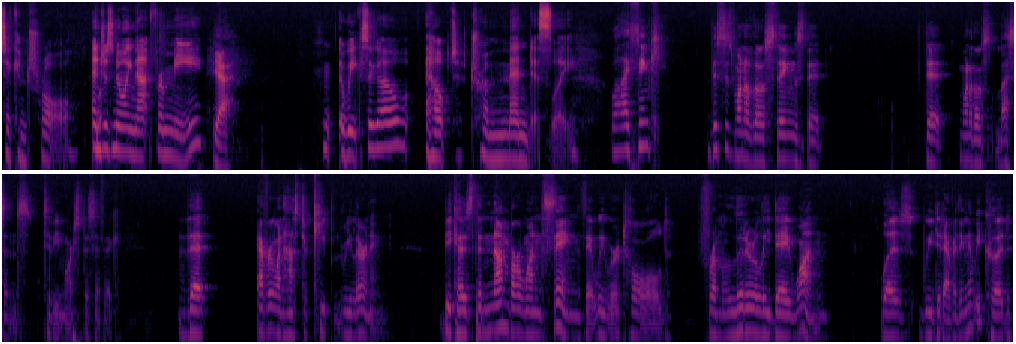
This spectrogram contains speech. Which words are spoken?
to control. And just knowing that for me yeah. weeks ago helped tremendously. Well i think this is one of those things that that one of those lessons to be more specific that everyone has to keep relearning. Because the number one thing that we were told from literally day one was we did everything that we could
